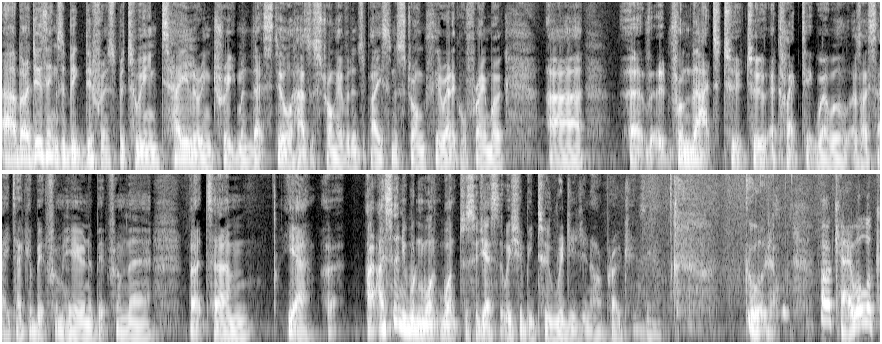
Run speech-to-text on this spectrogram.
Uh, but I do think there's a big difference between tailoring treatment that still has a strong evidence base and a strong theoretical framework. Uh, uh, from that to, to eclectic, where we'll, as I say, take a bit from here and a bit from there. But um, yeah, uh, I, I, certainly wouldn't want, want to suggest that we should be too rigid in our approaches. Yeah. Good. Okay, well, look,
